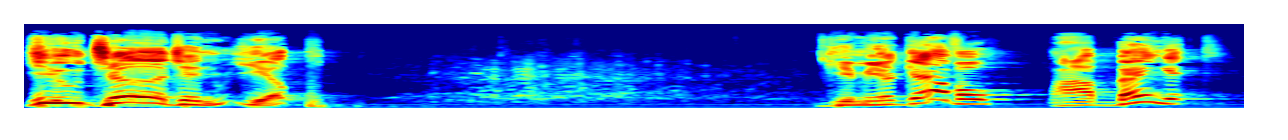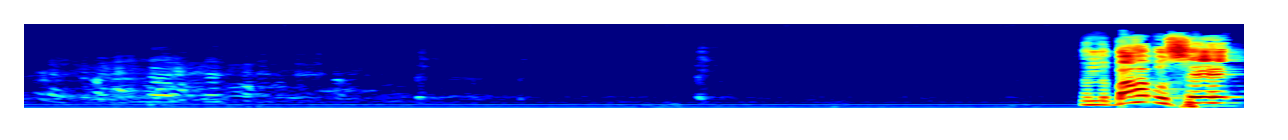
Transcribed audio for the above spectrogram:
You judge and yep. Give me a gavel, I'll bang it. And the Bible said,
